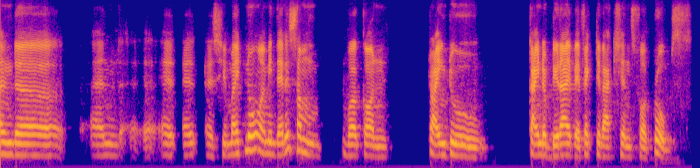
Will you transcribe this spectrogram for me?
and uh, and uh, as you might know i mean there is some work on trying to kind of derive effective actions for probes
